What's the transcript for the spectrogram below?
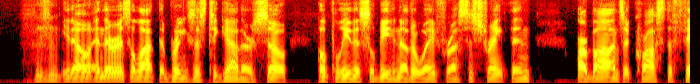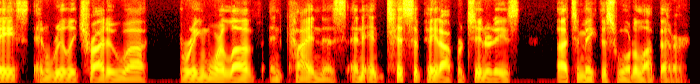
you know, and there is a lot that brings us together. So hopefully, this will be another way for us to strengthen our bonds across the face and really try to uh, bring more love and kindness and anticipate opportunities uh, to make this world a lot better.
